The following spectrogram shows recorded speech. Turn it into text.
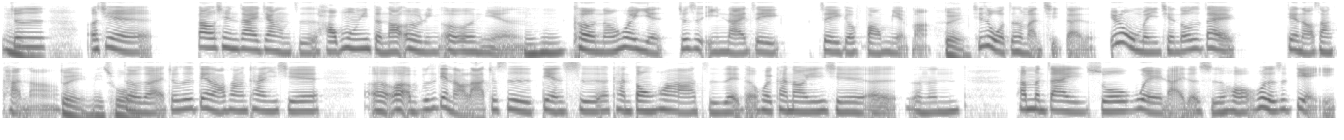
嗯就是而且到现在这样子，好不容易等到二零二二年，可能会演就是迎来这一这一个方面嘛。对其实我真的蛮期待的，因为我们以前都是在电脑上看啊，对，没错，对不对？就是电脑上看一些。呃呃，不是电脑啦，就是电视看动画啊之类的，会看到一些呃，可能他们在说未来的时候，或者是电影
